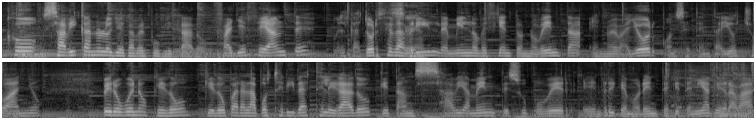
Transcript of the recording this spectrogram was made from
Disco Sabica no lo llega a haber publicado. Fallece antes, el 14 de Sí. abril de 1990, en Nueva York, con 78 años. Pero bueno, quedó, quedó para la posteridad este legado que tan sabiamente supo ver Enrique Morente que tenía que grabar.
